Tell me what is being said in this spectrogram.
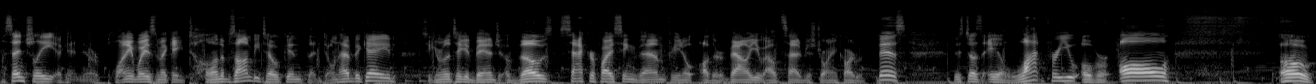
Essentially, again, there are plenty of ways to make a ton of zombie tokens that don't have decayed, so you can really take advantage of those, sacrificing them for, you know, other value outside of destroying a card with this. This does a lot for you overall. Oh,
